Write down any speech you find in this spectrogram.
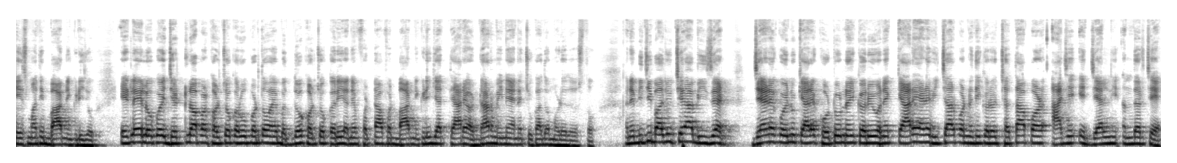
કેસમાંથી બહાર નીકળી જાઉં. એટલે એ લોકોએ જેટલા પણ ખર્ચો કરવો પડતો હોય, એ બધો ખર્ચો કરી અને ફટાફટ બહાર નીકળી ગયા. ત્યારે અઢાર મહિને એને ચુકાદો મળ્યો દોસ્તો. અને બીજી બાજુ છે આ બીઝેડ જેણે કોઈનું ક્યારે ખોટું નહીં કર્યું અને ક્યારે એણે વિચાર પણ નથી કર્યો. છતાં પણ આજે એ જેલની અંદર છે.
